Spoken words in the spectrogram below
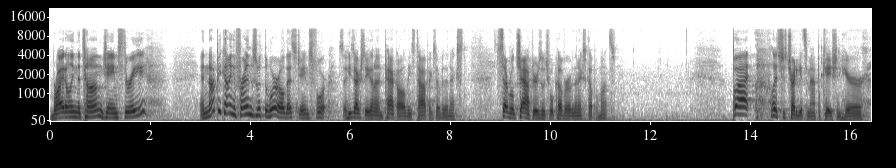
Bridling the tongue, James 3. And not becoming friends with the world, that's James 4. So he's actually going to unpack all these topics over the next several chapters, which we'll cover over the next couple months. But let's just try to get some application here.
